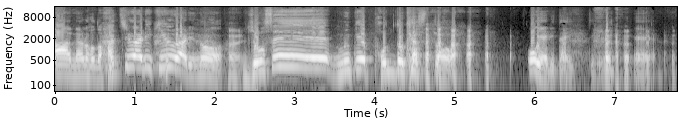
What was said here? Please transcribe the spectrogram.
ああなるほど。8割9割の女性向けポッドキャストをやりたいっていうね、えー、い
